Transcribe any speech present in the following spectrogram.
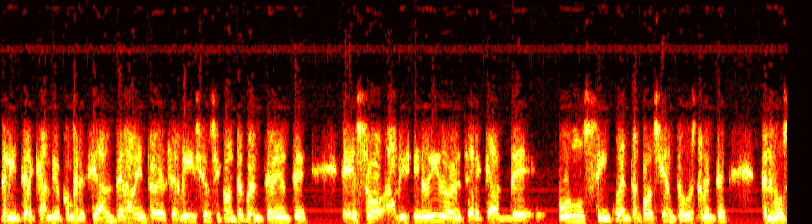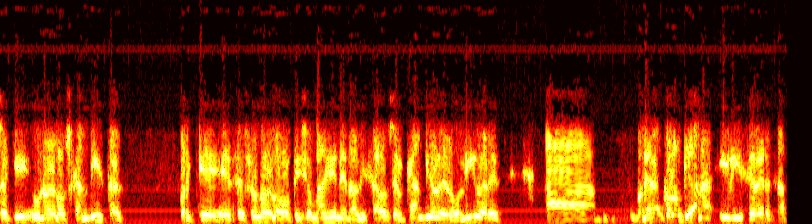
del intercambio comercial, de la venta de servicios y consecuentemente eso ha disminuido en cerca de un 50%. Justamente tenemos aquí uno de los cambistas, porque ese es uno de los oficios más generalizados, el cambio de bolívares a moneda colombiana y viceversa.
